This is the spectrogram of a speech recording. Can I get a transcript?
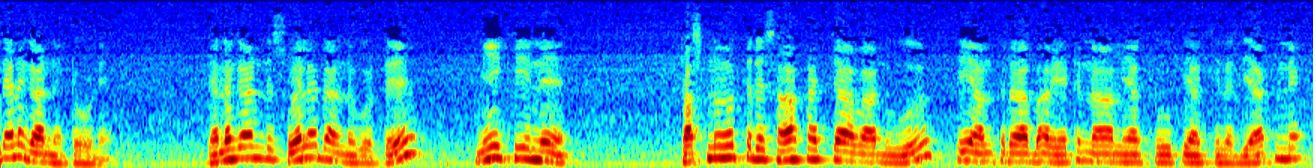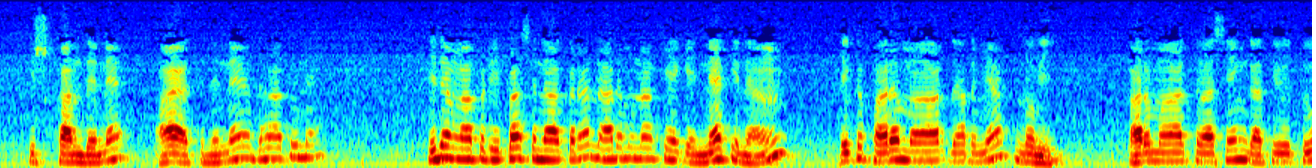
දැනගන්නට ඕනේ. දැනගන්න සොයලා බලනකොට මේ කියන ප්‍රශ්නෝත්තර සාකච්ඡාව අනුව ඒ අන්තරාභවයට නාමයක් රූපයක් කියලා දෙයක් නැහැ. ස්කන්ධ නැහැ, ආයතන නැහැ, ධාතු නැහැ. ඉතින් අපිට විපස්සනා කරන්න අරමුණක් එකේ නැතිනම් ඒක පරමාර්ථ ධර්මයක් නොවේ. පරමාර්ථ වශයෙන් ගත යුතු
